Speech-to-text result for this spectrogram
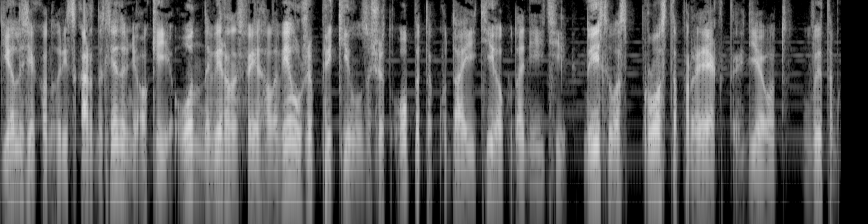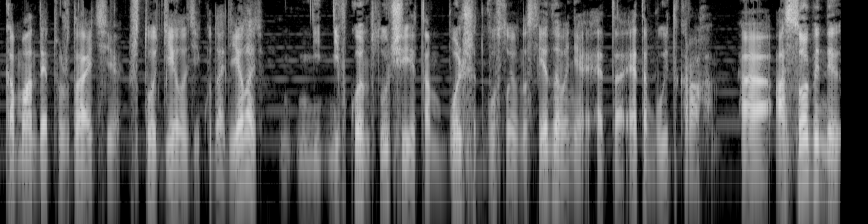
делайте, как он говорит, с каждым исследованием, окей, он, наверное, в своей голове уже прикинул за счет опыта, куда идти, а куда не идти. Но если у вас просто проект, где вот вы там командой обсуждаете, что делать и куда делать, ни, ни в коем случае там больше двух слоев наследования, это, это будет крахом. А, особенный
